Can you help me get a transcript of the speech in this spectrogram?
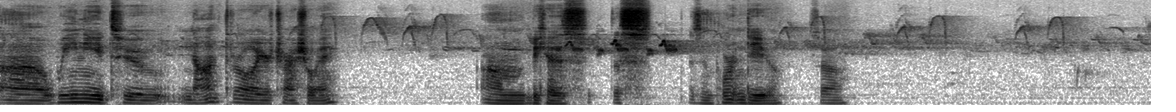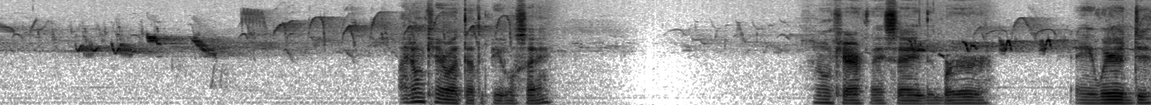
Uh, we need to not throw all your trash away. Um, because this is important to you. So. I don't care what the other people say. I don't care if they say that we're a weird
